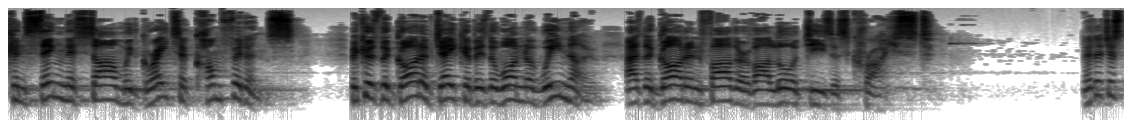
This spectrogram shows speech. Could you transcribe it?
can sing this psalm with greater confidence because the God of Jacob is the one that we know as the God and Father of our Lord Jesus Christ. Let it just,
